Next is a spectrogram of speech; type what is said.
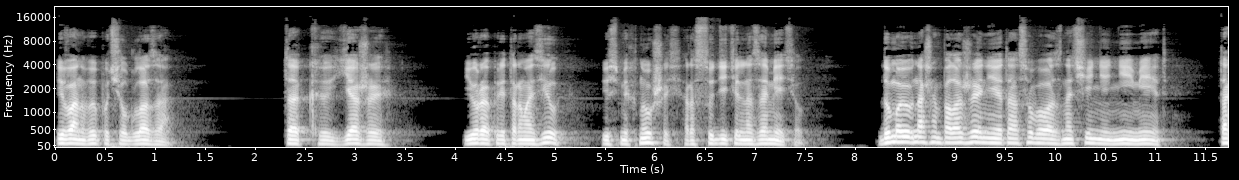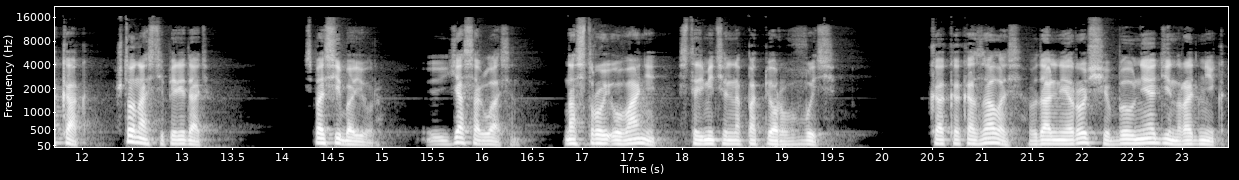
Иван выпучил глаза. «Так я же...» Юра притормозил и, усмехнувшись, рассудительно заметил. «Думаю, в нашем положении это особого значения не имеет. Так как? Что Насте передать?» «Спасибо, Юр. Я согласен». Настрой у Вани стремительно попер ввысь. Как оказалось, в дальней роще был не один родник,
